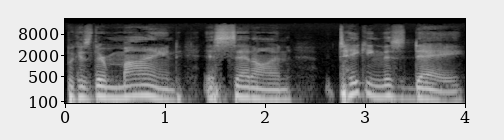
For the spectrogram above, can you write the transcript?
because their mind is set on taking this day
